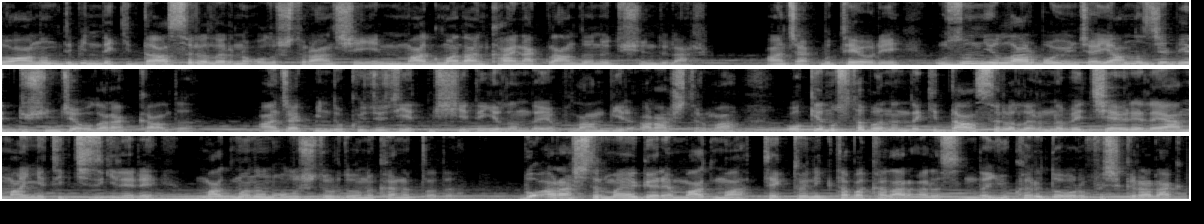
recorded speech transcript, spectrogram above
doğanın dibindeki dağ sıralarını oluşturan şeyin magmadan kaynaklandığını düşündüler. Ancak bu teori uzun yıllar boyunca yalnızca bir düşünce olarak kaldı. Ancak 1977 yılında yapılan bir araştırma, okyanus tabanındaki dağ sıralarını ve çevreleyen manyetik çizgileri magmanın oluşturduğunu kanıtladı. Bu araştırmaya göre magma tektonik tabakalar arasında yukarı doğru fışkırarak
